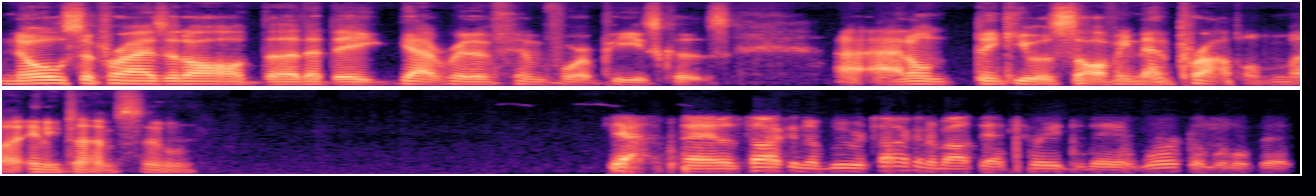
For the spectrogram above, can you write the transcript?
no surprise at all the, that they got rid of him for a piece because I, I, don't think he was solving that problem uh, anytime soon. Yeah, I was talking. To, we were talking about that trade today at work a little bit.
